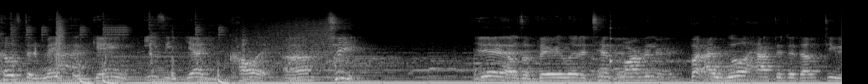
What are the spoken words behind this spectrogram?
coast to make the game easy. Yeah, you call it a cheat. Yeah, that was a very lit attempt, Marvin. But I will have to deduct you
